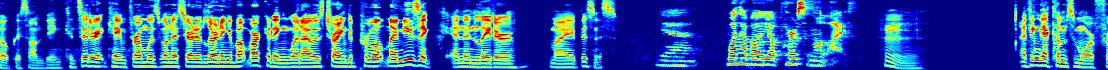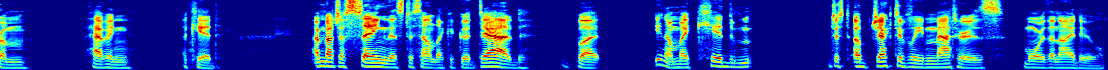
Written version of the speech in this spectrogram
focus on being considerate came from was when I started learning about marketing when I was trying to promote my music and then later my business. Yeah. What about your personal life? Hmm. I think that comes more from having a kid. I'm not just saying this to sound like a good dad, but you know, my kid m- just objectively matters more than I do.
